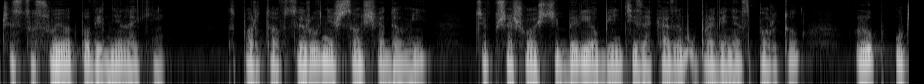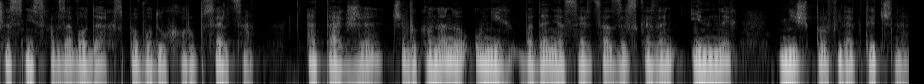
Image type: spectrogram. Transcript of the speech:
czy stosują odpowiednie leki. Sportowcy również są świadomi, czy w przeszłości byli objęci zakazem uprawiania sportu lub uczestnictwa w zawodach z powodu chorób serca, a także czy wykonano u nich badania serca ze wskazań innych niż profilaktyczne.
